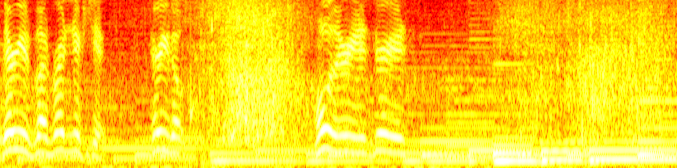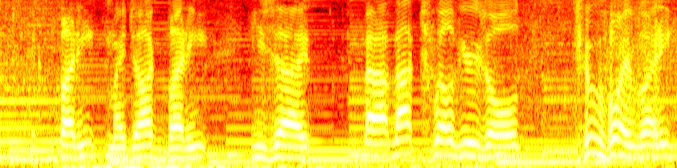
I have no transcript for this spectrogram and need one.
There he is, bud, right next to you. Here you go. Oh, there he is, there he is. Buddy, my dog Buddy. He's uh, about, about 12 years old. Good boy, Buddy.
